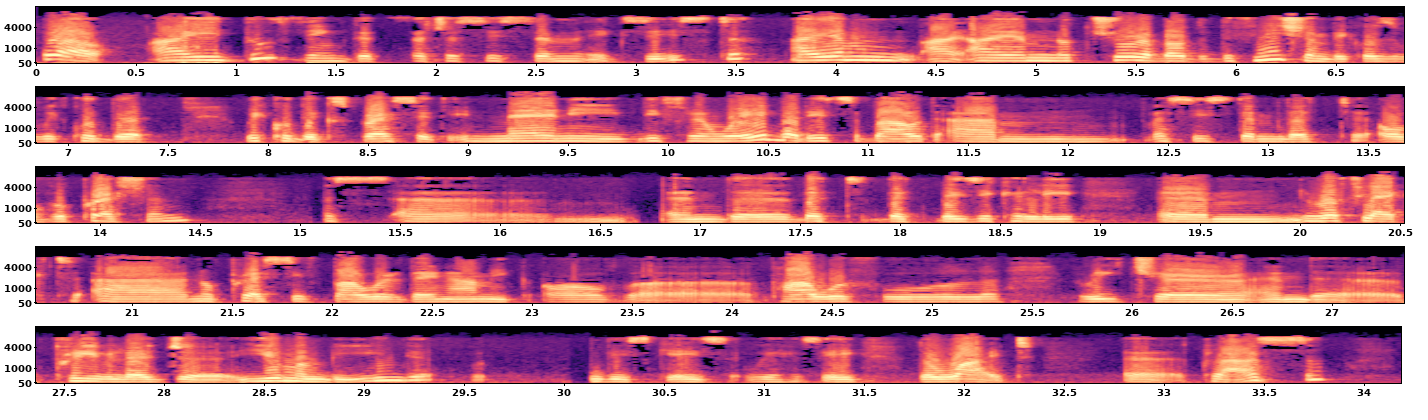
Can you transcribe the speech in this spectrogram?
Well, I do think that such a system exists. I am I, I am not sure about the definition because we could uh, we could express it in many different ways, but it's about um, a system that of oppression, uh, and uh, that that basically um, reflect an oppressive power dynamic of uh, powerful, richer, and uh, privileged uh, human being in this case we say the white uh, class,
